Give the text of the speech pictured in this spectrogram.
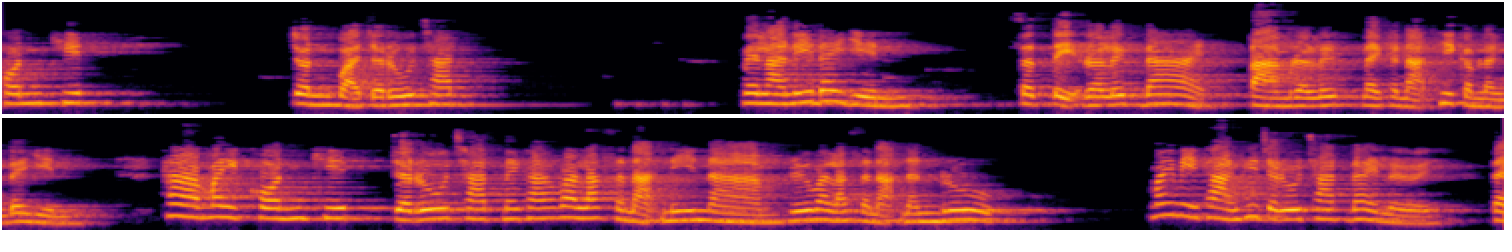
ค้นคิด จนกว่าจะรู้ชัด เวลานี้ได้ยิน สติระลึกได้ตามระลึกในขณะที่กำลังได้ยิน ถ้าไม่ค้นคิดจะรู้ชัดไหมคะว่าลักษณะนี้นาม หรือว่าลักษณะนั้นรูป ไม่มีทางที่จะรู้ชัดได้เลย แต่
